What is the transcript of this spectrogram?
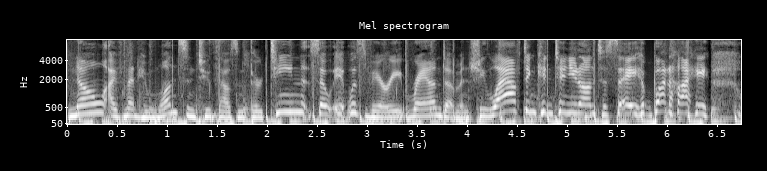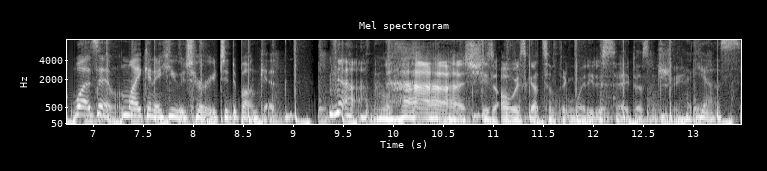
No, I've met him once in 2013, so it was very random. And she laughed and continued on to say, But I wasn't like in a huge hurry to debunk it. She's always got something witty to say, doesn't she? Yes.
